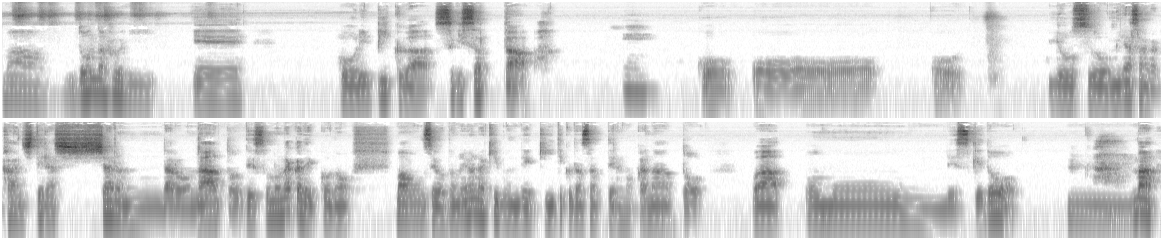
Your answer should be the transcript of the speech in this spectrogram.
まあ、どんな風に、えー、オリンピックが過ぎ去った、えーこう、おお様子を皆さんが感じてらっしゃるんだろうなと。で、その中でこの、まあ、音声をどのような気分で聞いてくださってるのかなとは思うんですけど、うん。はいまあ、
